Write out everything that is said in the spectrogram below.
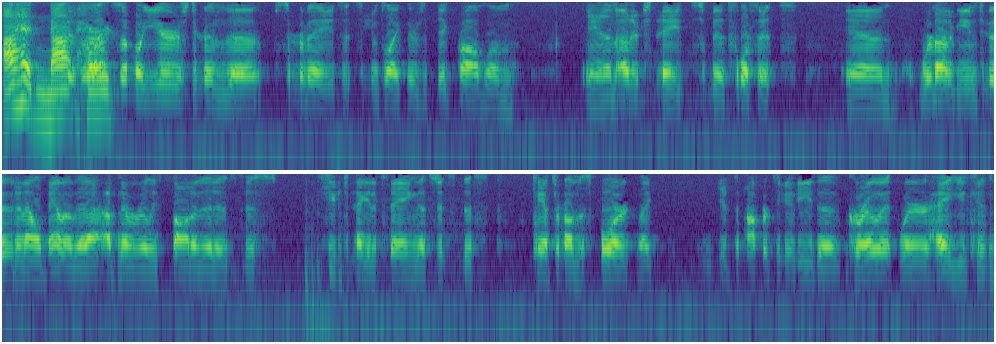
I had not heard. several years during the surveys, it seems like there's a big problem in other states with forfeits, and we're not immune to it in Alabama. But I, I've never really thought of it as this huge negative thing. That's just this cancer on the sport. Like it's an opportunity to grow it, where hey, you can.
